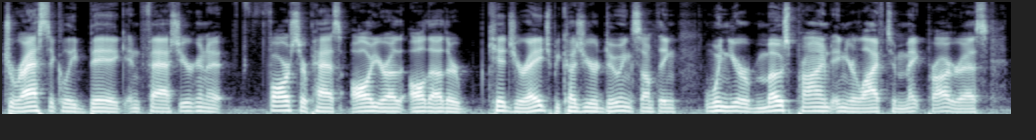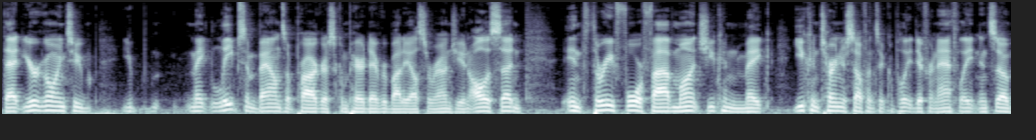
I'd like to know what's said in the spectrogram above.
drastically big and fast. You're going to far surpass all your other, all the other kids your age because you're doing something when you're most primed in your life to make progress that you're going to you make leaps and bounds of progress compared to everybody else around you. And all of a sudden in three four five months you can make you can turn yourself into a completely different athlete. And so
